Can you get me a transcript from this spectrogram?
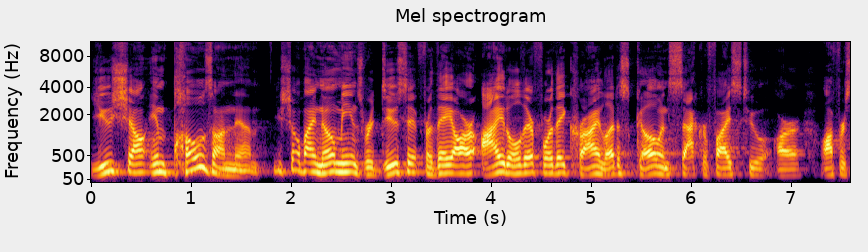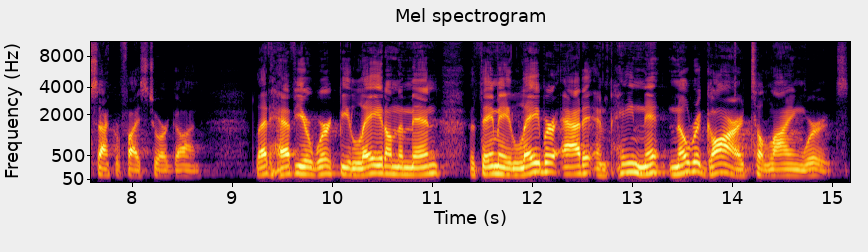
you shall impose on them. You shall by no means reduce it, for they are idle. Therefore they cry, Let us go and sacrifice to our, offer sacrifice to our God. Let heavier work be laid on the men, that they may labor at it and pay no regard to lying words.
